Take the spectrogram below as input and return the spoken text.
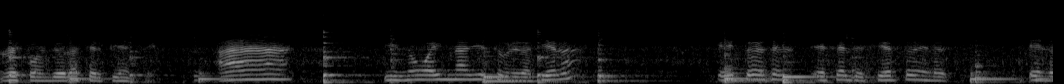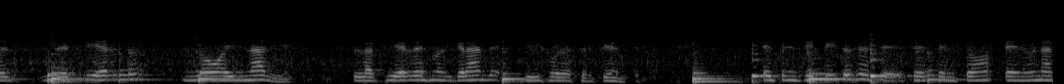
respondió la serpiente. Ah, ¿y no hay nadie sobre la Tierra? Esto es el, es el desierto, en los, en no hay nadie. La Tierra es más grande, dijo la serpiente. El principito se, se, sentó en una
